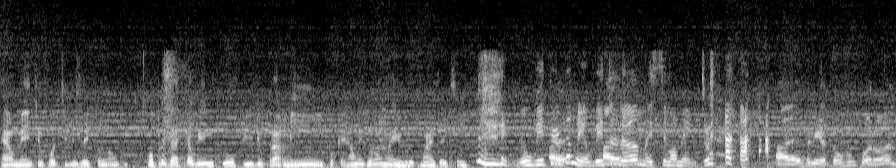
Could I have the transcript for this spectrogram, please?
realmente eu vou te dizer que eu não. Vou precisar que alguém envie um vídeo pra mim, porque realmente eu não lembro, mas é isso aí. o Victor ah, também, o Victor ama esse momento. a Evelyn é tão rancorosa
